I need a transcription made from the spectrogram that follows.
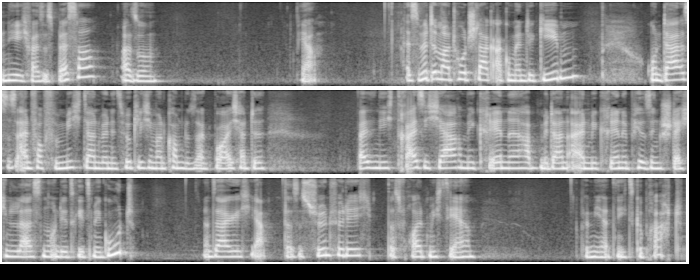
Nee, ich weiß es besser. Also, ja, es wird immer Totschlagargumente geben. Und da ist es einfach für mich dann, wenn jetzt wirklich jemand kommt und sagt, boah, ich hatte, weiß ich nicht, 30 Jahre Migräne, habe mir dann ein Migräne-Piercing stechen lassen und jetzt geht es mir gut. Dann sage ich, ja, das ist schön für dich, das freut mich sehr. Für mich hat es nichts gebracht.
